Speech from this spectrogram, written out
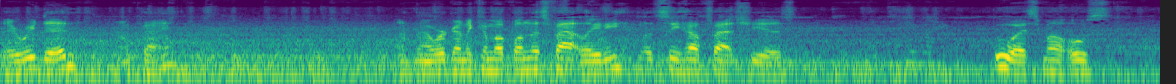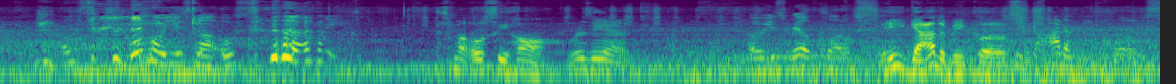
There we did. Okay. And now we're gonna come up on this fat lady. Let's see how fat she is. Ooh, I smell os. oh, you smell oats. I smell OC Hall. Where's he at? oh, he's real close. He gotta be close. He gotta be close.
